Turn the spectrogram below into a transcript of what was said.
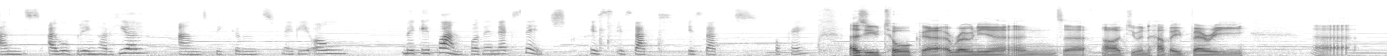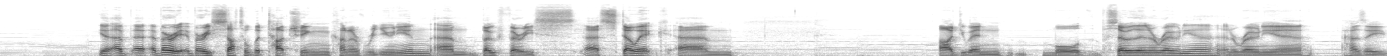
and I will bring her here, and we can maybe all make a plan for the next stage. Is is that is that okay? As you talk, uh, Aronia and uh, Arduenne have a very, uh, yeah, a, a- very a very subtle but touching kind of reunion. Um, both very uh, stoic. Um, Arduenne more so than Aronia, and Aronia has a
